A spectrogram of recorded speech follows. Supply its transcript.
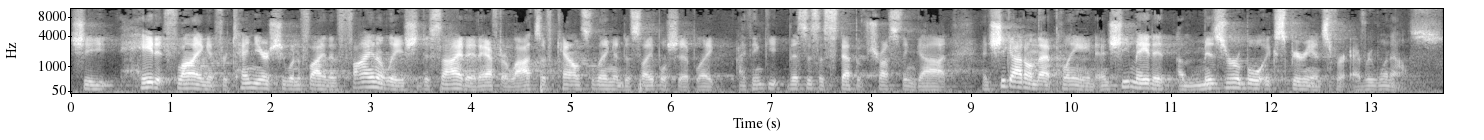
she hated flying, and for 10 years she wouldn't fly. And then finally, she decided, after lots of counseling and discipleship, like, I think this is a step of trusting God. And she got on that plane, and she made it a miserable experience for everyone else.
